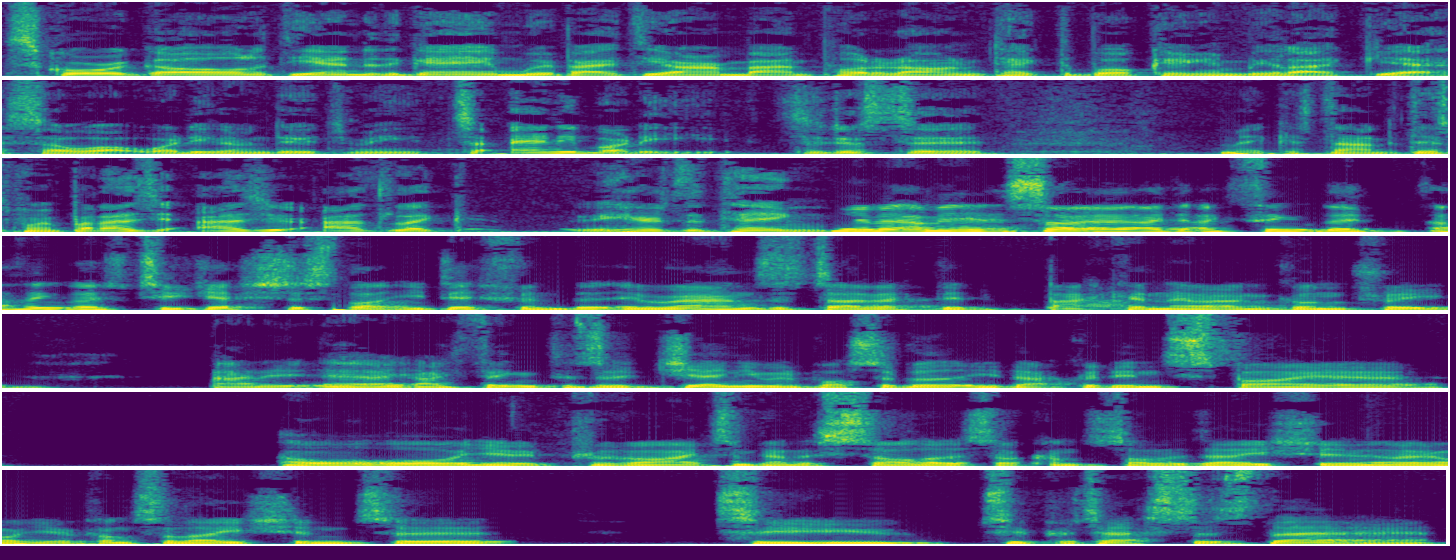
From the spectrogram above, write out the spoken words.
score a goal at the end of the game, whip out the armband, put it on, take the booking, and be like, "Yeah, so what? What are you going to do to me?" So anybody, so just to make a stand at this point. But as as you as like here's the thing. Yeah, I mean, sorry, I, I think that I think those two gestures are slightly different. That Iran's is directed back in their own country, and it, I, I think there's a genuine possibility that could inspire or, or, you know provide some kind of solace or consolidation or you know, consolation to to to protesters there.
